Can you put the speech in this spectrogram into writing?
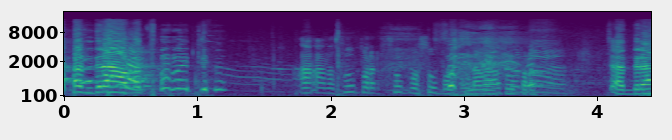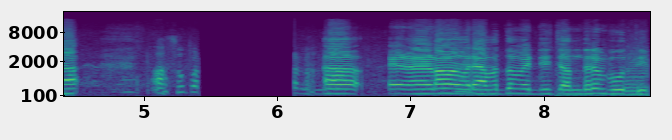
ചന്ദ്ര അബദ്ധം പറ്റി. ആണ് super super super. Super. Chandra. ആ സൂപ്പർ. എടാ ഒരു അബദ്ധം പറ്റി. ചന്ദ്രൻ പൂത്തി.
